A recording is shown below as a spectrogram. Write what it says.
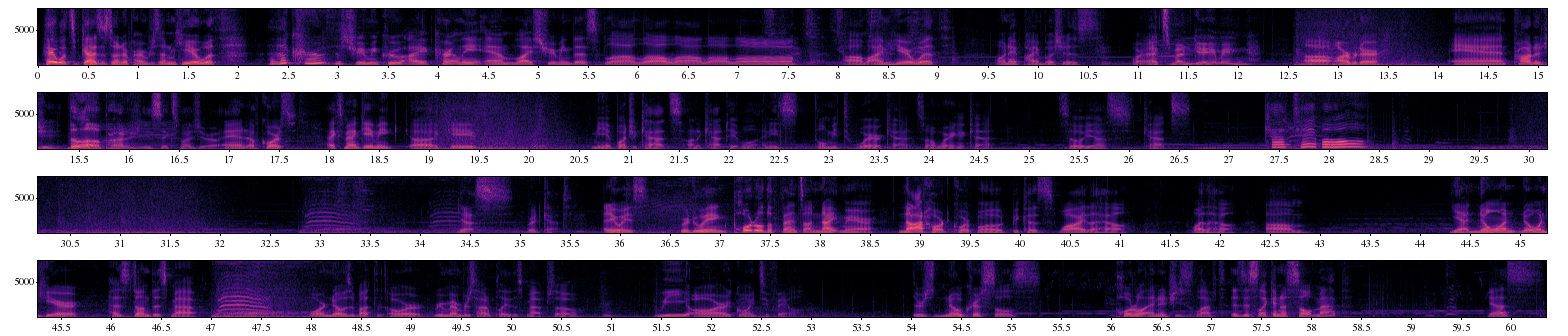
Hey, what's up guys, it's Under Prime Just and I'm here with the crew, the streaming crew. I currently am live streaming this, blah la la la la. Um, I'm here with One Pine Bushes, or X-Men Gaming, uh, Arbiter, and Prodigy, the Prodigy 650. And of course, X-Man Gaming uh, gave me a bunch of cats on a cat table, and he's told me to wear a cat, so I'm wearing a cat. So yes, cats. Cat table! Yes, red cat. Anyways, we're doing Portal Defense on Nightmare, not hardcore mode, because why the hell? Why the hell? Um, yeah, no one, no one here has done this map, or knows about, the, or remembers how to play this map. So, we are going to fail. There's no crystals. Portal energies left. Is this like an assault map? Yes.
